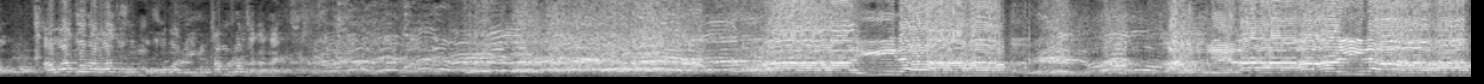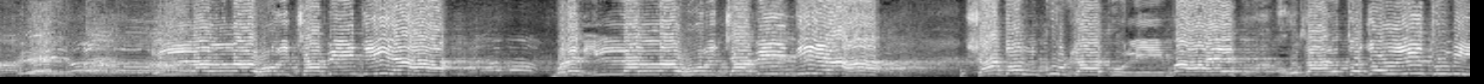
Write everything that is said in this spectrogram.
আওয়াজর আওয়াজ কবার এই তামসার জায়গা নাই। আরও জুড়ে চাবি দিয়া। বলেন, ইল্লাল্লাহুর চাবি দিয়া সাধন কুটা কুলিবায় খোদার তো জল্লি তুমি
